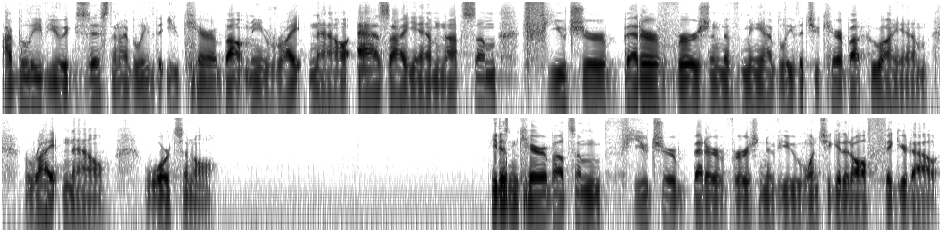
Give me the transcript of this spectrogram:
I believe you exist and I believe that you care about me right now as I am, not some future, better version of me. I believe that you care about who I am right now, warts and all. He doesn't care about some future, better version of you once you get it all figured out.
